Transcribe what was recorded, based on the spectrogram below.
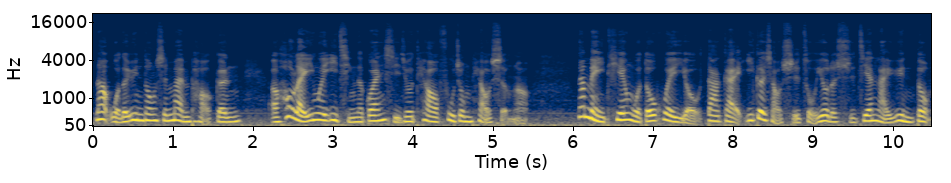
那我的运动是慢跑，跟呃后来因为疫情的关系就跳负重跳绳啊。那每天我都会有大概一个小时左右的时间来运动。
